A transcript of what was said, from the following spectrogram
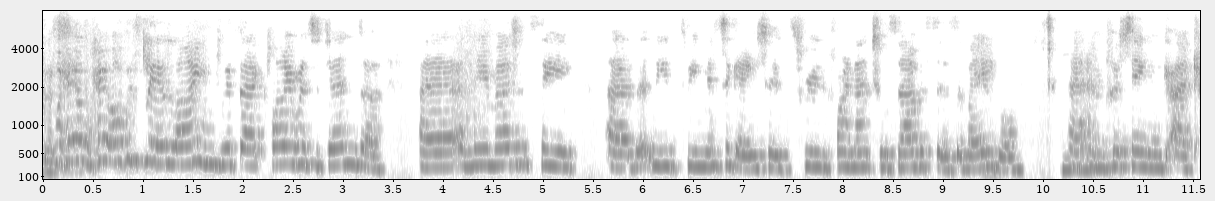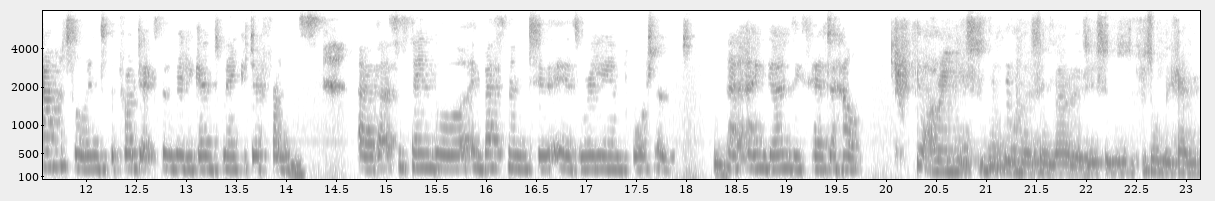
We're, we're obviously aligned with that climate agenda uh, and the emergency uh, that needs to be mitigated through the financial services available uh, and putting uh, capital into the projects that are really going to make a difference. Uh, that sustainable investment is really important, Mm. uh, and Guernsey's here to help. Yeah, I mean, it's one of those things nowadays. It's, it sort of became,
